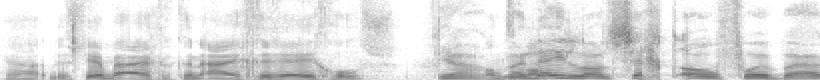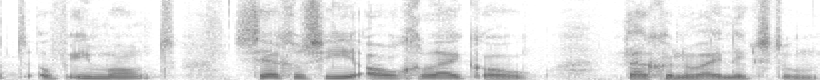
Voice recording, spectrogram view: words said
Ja, dus die hebben eigenlijk hun eigen regels. Ja, maar Nederland zegt al voorbaat, of iemand... zeggen ze hier al gelijk al... daar kunnen wij niks doen.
